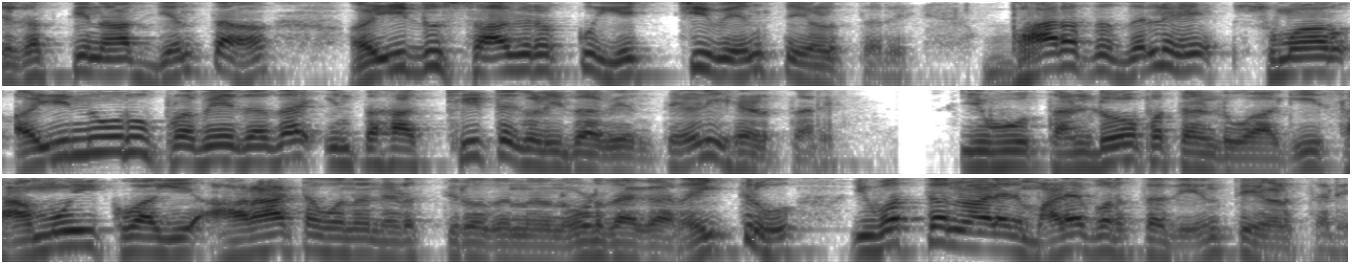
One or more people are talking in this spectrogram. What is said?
ಜಗತ್ತಿನಾದ್ಯಂತ ಐದು ಸಾವಿರಕ್ಕೂ ಹೆಚ್ಚಿವೆ ಅಂತ ಹೇಳ್ತಾರೆ. ಭಾರತದಲ್ಲೇ ಸುಮಾರು ಐನೂರು ಪ್ರಭೇದದ ಇಂತಹ ಕೀಟಗಳಿದ್ದಾವೆ ಅಂತೇಳಿ ಹೇಳ್ತಾರೆ. ಇವು ತಂಡೋಪತಂಡವಾಗಿ ಸಾಮೂಹಿಕವಾಗಿ ಹಾರಾಟವನ್ನು ನಡೆಸ್ತಿರೋದನ್ನು ನೋಡಿದಾಗ ರೈತರು ಇವತ್ತ ನಾಳೆ ಮಳೆ ಬರ್ತದೆ ಅಂತ ಹೇಳ್ತಾರೆ.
